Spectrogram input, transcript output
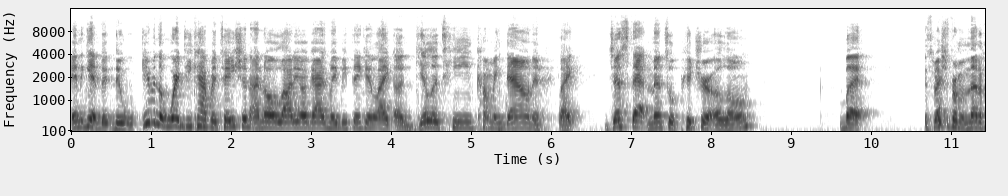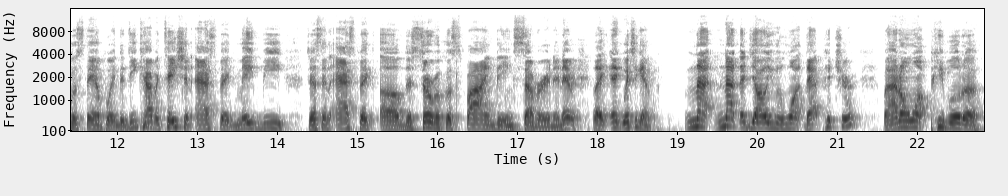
and again, the, the, even the word decapitation, I know a lot of y'all guys may be thinking like a guillotine coming down and like just that mental picture alone. But especially from a medical standpoint, the decapitation aspect may be just an aspect of the cervical spine being severed and every, like eh, which again, not not that y'all even want that picture, but I don't want people to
